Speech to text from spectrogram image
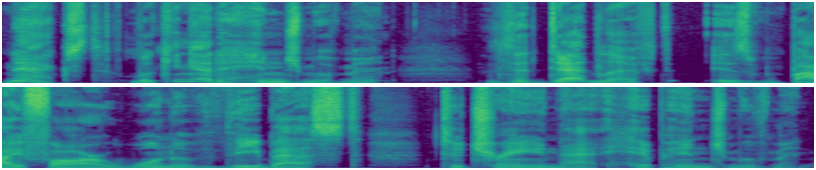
Next, looking at a hinge movement, the deadlift is by far one of the best to train that hip hinge movement.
